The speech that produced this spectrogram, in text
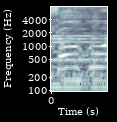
守护。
